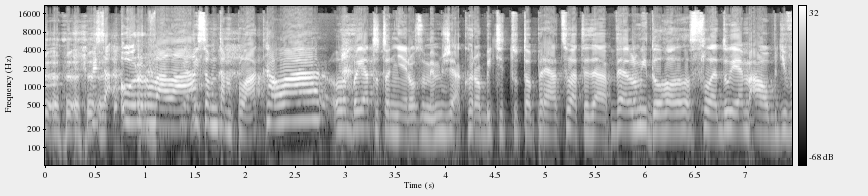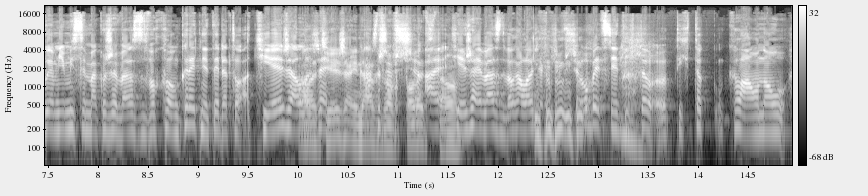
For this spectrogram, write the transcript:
By sa urvala. ja by som tam plakala, lebo ja toto nerozumiem, že ako robíte túto prácu a teda veľmi dlho sledujem a obdivujem, nemyslím ako, že vás dvoch konkrétne, teda to tiež, ale, Ale že, tiež aj nás akože dvoch, povedz aj, tiež aj vás dvoch, ale všeobecne týchto, týchto klaunov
